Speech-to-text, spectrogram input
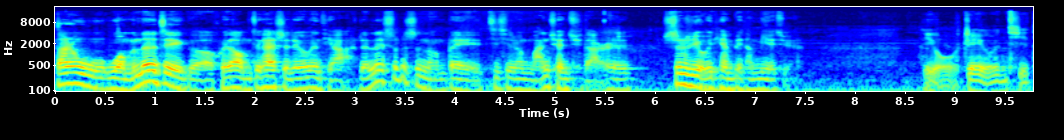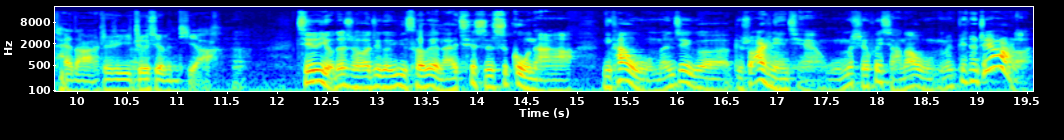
当然，我我们的这个回到我们最开始这个问题啊，人类是不是能被机器人完全取代，而甚至有一天被它灭绝？哎呦，这个问题太大，这是一哲学问题啊。嗯，其实有的时候这个预测未来确实是够难啊。你看我们这个，比如说二十年前，我们谁会想到我们变成这样了？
